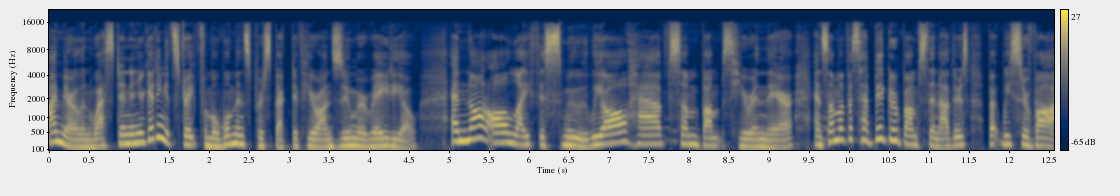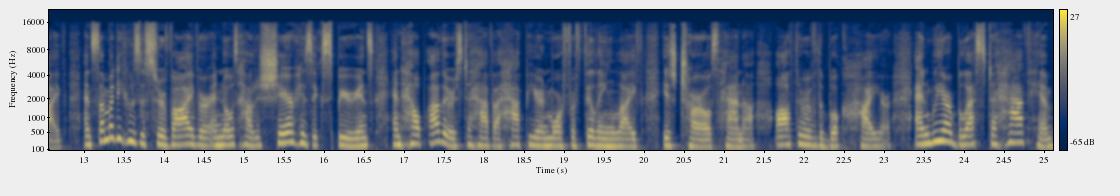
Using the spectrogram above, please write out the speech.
I'm Marilyn Weston, and you're getting it straight from a woman's perspective here on Zoomer Radio. And not all life is smooth. We all have some bumps here and there, and some of us have bigger bumps than others, but we survive. And somebody who's a survivor and knows how to share his experience and help others to have a happier and more fulfilling life is Charles Hanna, author of the book Higher. And we are blessed to have him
